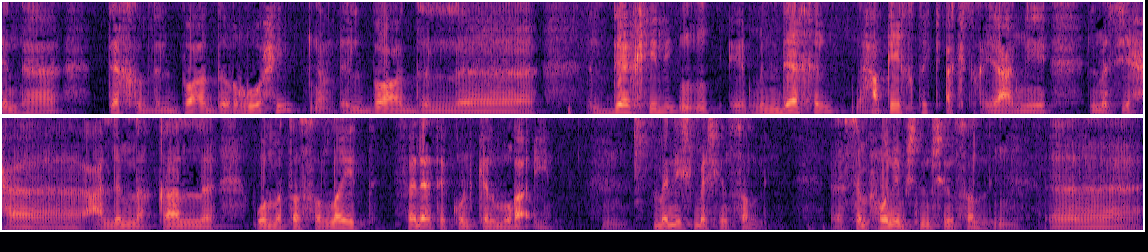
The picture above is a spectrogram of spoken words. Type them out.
إنها تأخذ البعد الروحي نعم. البعد الداخلي مه. من داخل نعم. حقيقتك أكثر. يعني المسيح علمنا قال ومتى صليت فلا تكن كالمرائين. مانيش ماشي نصلي. سامحوني باش نمشي نصلي. آه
